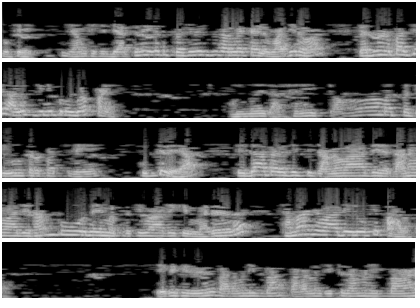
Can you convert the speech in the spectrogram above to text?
ඔකේ යම් කිසි දෙයක් තියෙනවා ඒකට ප්‍රතිවිරුද්ධ ධර්මයක් ඇවිල්ලා වදිනවා වැදුනට පස්සේ අලුත් ගිනි කුණුවක් පයින් ඔන්න ඔය දර්ශනේ තාමත්ම දියුණු කරපත් මේ පුද්ගලයා එදා පැවතිච්ච ජනවාදයේ ධනවාදයේ සම්පූර්ණයෙන්ම ප්‍රතිවාදයකින් මැදලා සමාජවාදී ලෝකේ පහළ කරනවා. ඒක කිරුවේ පරම නිබ්බාන, පරම දිට්ඨ ධම්ම නිබ්බාන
